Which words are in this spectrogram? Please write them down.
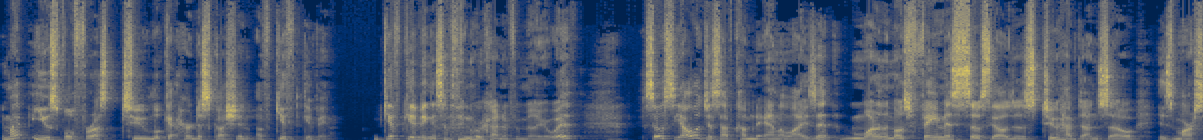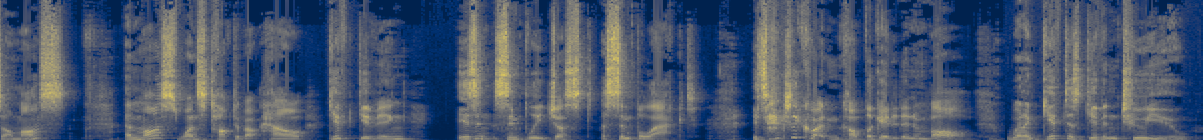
it might be useful for us to look at her discussion of gift giving. Gift giving is something we're kind of familiar with. Sociologists have come to analyze it. One of the most famous sociologists to have done so is Marcel Mauss. And Mauss once talked about how gift giving isn't simply just a simple act. It's actually quite complicated and involved. When a gift is given to you,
